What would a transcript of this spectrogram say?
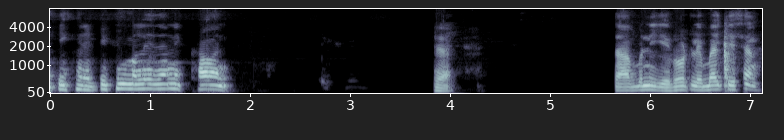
બાકી તીખરે ટિફિનમાં લઈ જવાની, ખાવાની. ચા બની ગઈ રોટલી બાકી છે ને?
